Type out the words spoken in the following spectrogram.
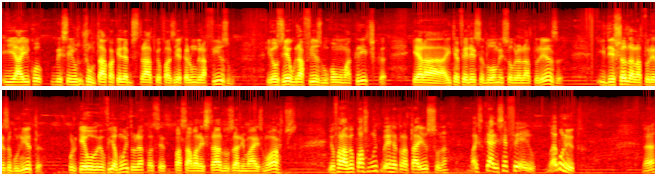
e aí comecei a juntar com aquele abstrato que eu fazia, que era um grafismo, e usei o grafismo como uma crítica, que era a interferência do homem sobre a natureza, e deixando a natureza bonita, porque eu, eu via muito, né, quando você passava na estrada, os animais mortos, e eu falava, eu posso muito bem retratar isso, né, mas, cara, isso é feio, não é bonito. Né?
